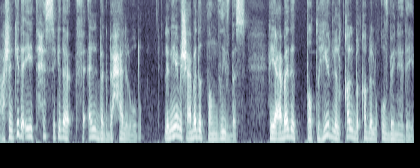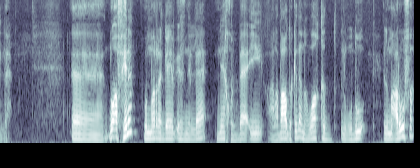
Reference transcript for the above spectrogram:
عشان كده إيه تحس كده في قلبك بحال الوضوء. لأن هي مش عبادة تنظيف بس هي عبادة تطهير للقلب قبل الوقوف بين يدي الله. آه نقف هنا والمرة الجاية بإذن الله ناخد بقى إيه على بعضه كده نواقض الوضوء المعروفة.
